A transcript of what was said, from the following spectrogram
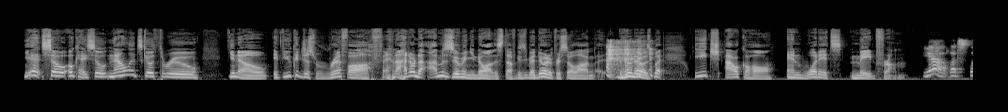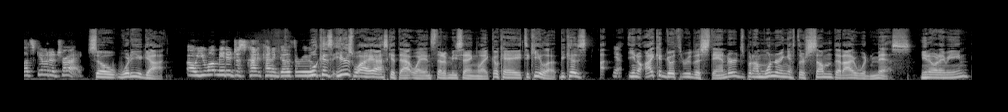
Yeah. So, okay. So now let's go through you know, if you could just riff off, and I don't know, I'm assuming you know all this stuff because you've been doing it for so long. Who knows? but each alcohol and what it's made from. Yeah, let's let's give it a try. So, what do you got? Oh, you want me to just kind of kind of go through? Well, because here's why I ask it that way instead of me saying like, okay, tequila, because yeah. you know I could go through the standards, but I'm wondering if there's some that I would miss. You know what I mean?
